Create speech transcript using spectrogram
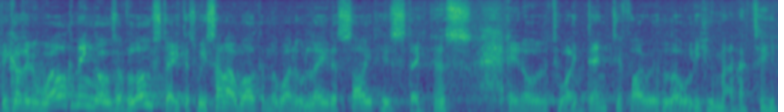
Because in welcoming those of low status, we somehow welcome the one who laid aside his status in order to identify with lowly humanity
